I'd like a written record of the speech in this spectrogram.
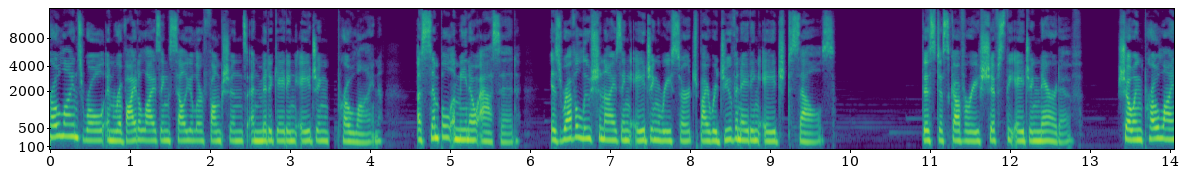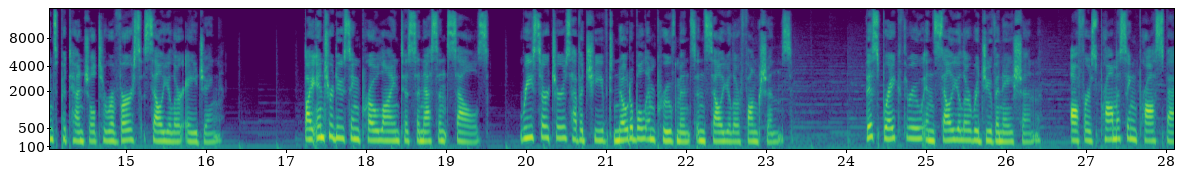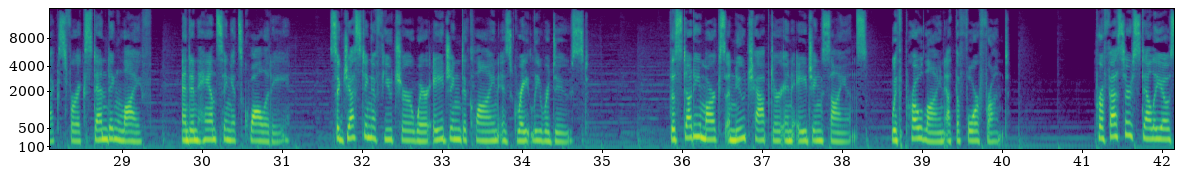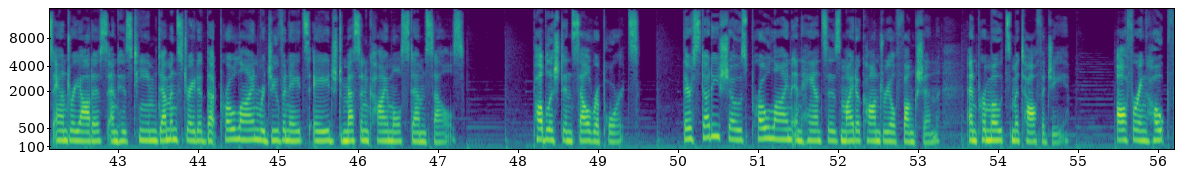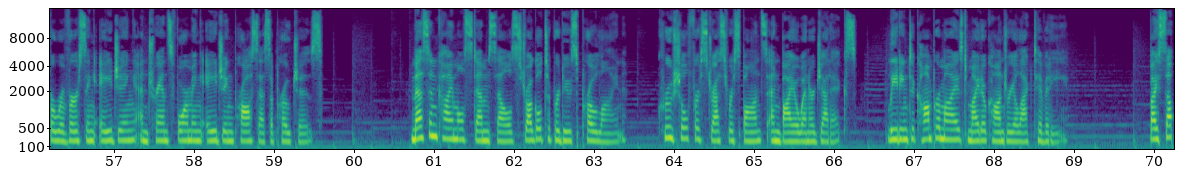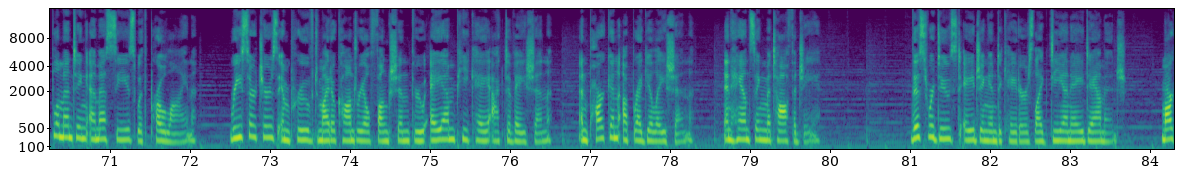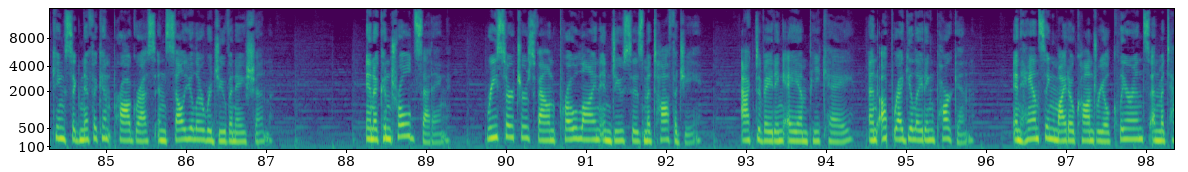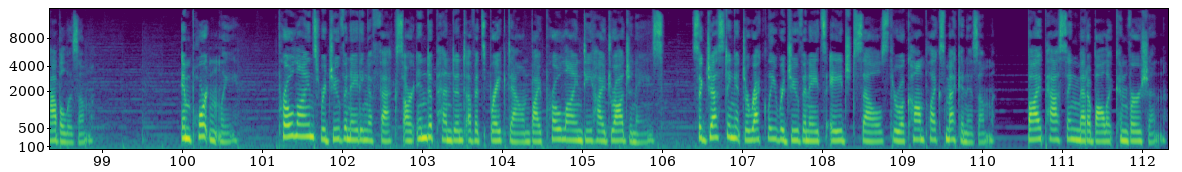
Proline's role in revitalizing cellular functions and mitigating aging. Proline, a simple amino acid, is revolutionizing aging research by rejuvenating aged cells. This discovery shifts the aging narrative, showing Proline's potential to reverse cellular aging. By introducing Proline to senescent cells, researchers have achieved notable improvements in cellular functions. This breakthrough in cellular rejuvenation offers promising prospects for extending life and enhancing its quality, suggesting a future where aging decline is greatly reduced. The study marks a new chapter in aging science, with Proline at the forefront. Professor Stelios Andreadis and his team demonstrated that Proline rejuvenates aged mesenchymal stem cells. Published in Cell Reports, their study shows Proline enhances mitochondrial function and promotes mitophagy, offering hope for reversing aging and transforming aging process approaches. Mesenchymal stem cells struggle to produce proline, crucial for stress response and bioenergetics, leading to compromised mitochondrial activity. By supplementing MSCs with proline, researchers improved mitochondrial function through AMPK activation and Parkin upregulation, enhancing mitophagy. This reduced aging indicators like DNA damage, marking significant progress in cellular rejuvenation. In a controlled setting, researchers found proline induces mitophagy, activating AMPK and upregulating Parkin, enhancing mitochondrial clearance and metabolism. Importantly, proline's rejuvenating effects are independent of its breakdown by proline dehydrogenase, suggesting it directly rejuvenates aged cells through a complex mechanism, bypassing metabolic conversion.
